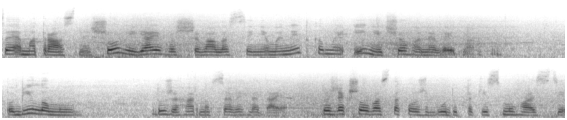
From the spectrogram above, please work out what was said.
Це матрасний шов, і я його зшивала синіми нитками і нічого не видно. По білому дуже гарно все виглядає. Тож, якщо у вас також будуть такі смугасті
